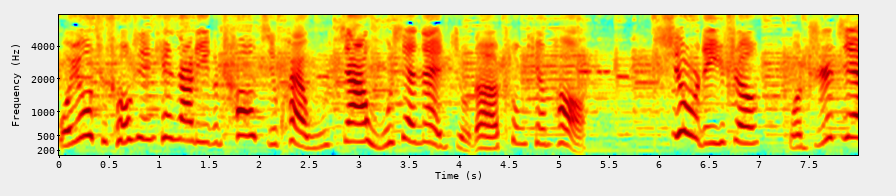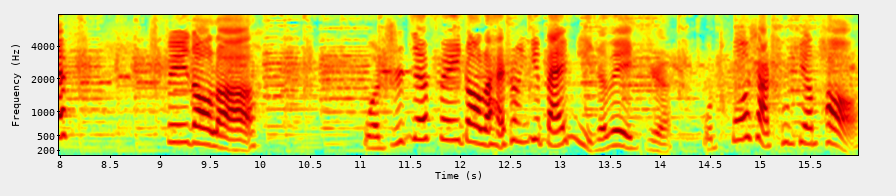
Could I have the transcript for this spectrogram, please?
我又去重新添加了一个超级快、无加无限耐久的冲天炮，咻的一声，我直接飞到了，我直接飞到了还剩一百米的位置。我脱下冲天炮，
